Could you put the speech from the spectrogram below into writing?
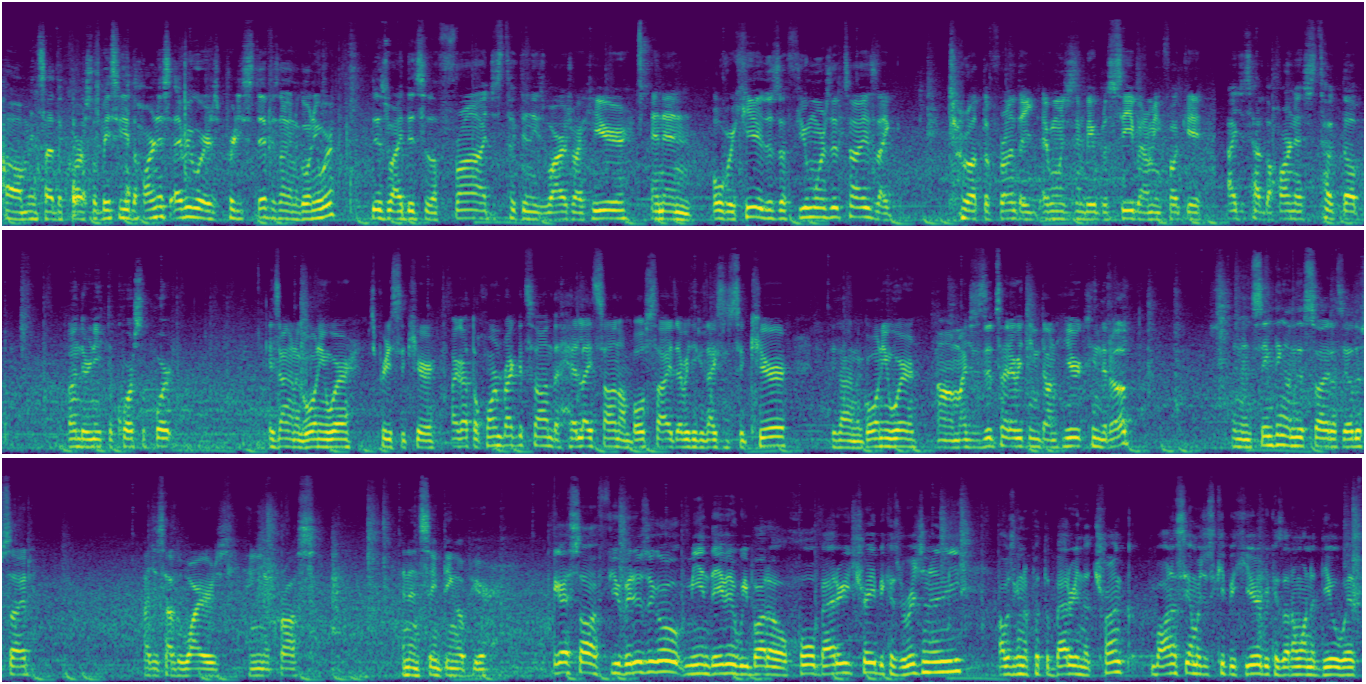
um, inside the car. So basically the harness everywhere is pretty stiff. It's not gonna go anywhere. This is what I did to the front. I just tucked in these wires right here. And then over here, there's a few more zip ties like throughout the front that everyone's just gonna be able to see, but I mean, fuck it. I just have the harness tucked up underneath the core support it's not gonna go anywhere. It's pretty secure. I got the horn brackets on, the headlights on on both sides. Everything is nice and secure. It's not gonna go anywhere. Um, I just zip tied everything down here, cleaned it up. And then same thing on this side as the other side. I just have the wires hanging across. And then same thing up here. You guys saw a few videos ago, me and David, we bought a whole battery tray because originally I was gonna put the battery in the trunk, but honestly I'm gonna just keep it here because I don't wanna deal with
